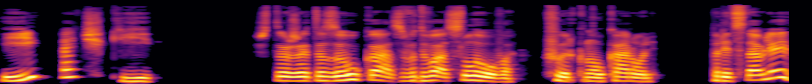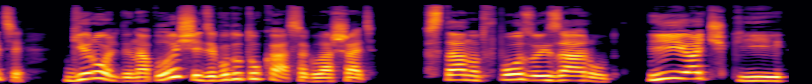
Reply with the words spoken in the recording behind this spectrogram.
И очки». «Что же это за указ в два слова?» — фыркнул король. «Представляете, Герольды на площади будут указ оглашать. Встанут в позу и заорут. И очки.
